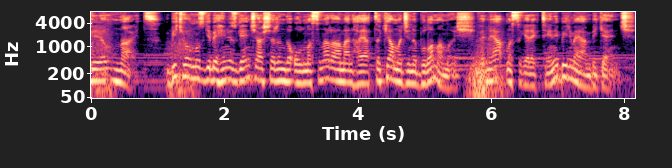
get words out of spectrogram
Phil Knight. Birçoğumuz gibi henüz genç yaşlarında olmasına rağmen hayattaki amacını bulamamış ve ne yapması gerektiğini bilmeyen bir genç.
